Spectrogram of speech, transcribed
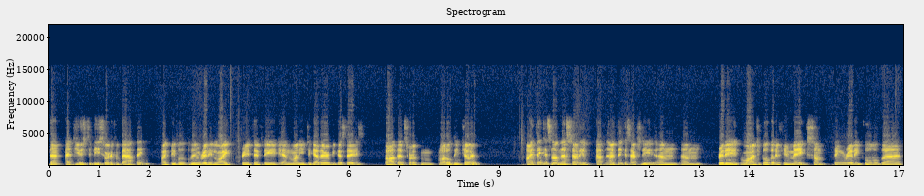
that, that used to be sort of a bad thing. Like people didn't really like creativity and money together because they thought that sort of muddled each other. I think it's not necessarily. I think it's actually um, um, pretty logical that if you make something really cool, that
